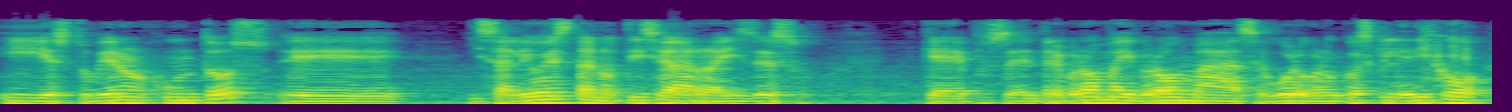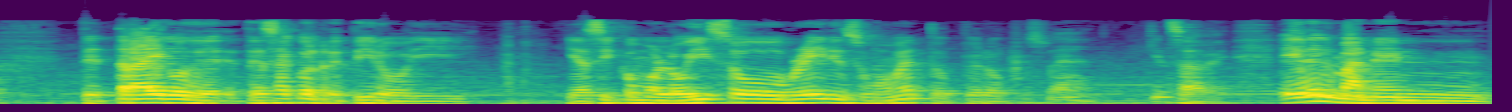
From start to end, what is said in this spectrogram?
y estuvieron juntos, eh, y salió esta noticia a raíz de eso. Que pues entre broma y broma, seguro Gronkowski le dijo, te traigo, te saco el retiro, y, y así como lo hizo Brady en su momento, pero pues, eh, quién sabe. Edelman en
